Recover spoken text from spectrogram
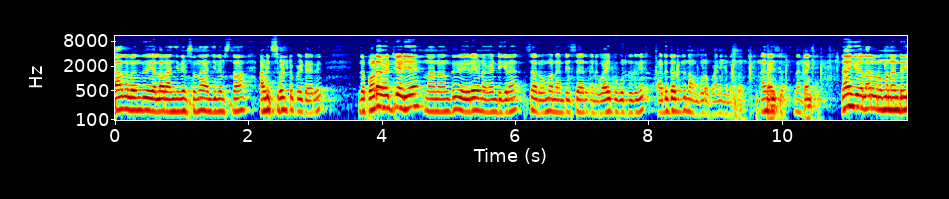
காதல் வந்து எல்லாரும் அஞ்சு நிமிஷம் தான் அஞ்சு நிமிஷம் தான் அப்படின்னு சொல்லிட்டு போயிட்டாரு. இந்த படம் வெற்றி அடைய நான் வந்து இறைவனை வேண்டிக்கிறேன். சார் ரொம்ப நன்றி சார். எனக்கு வாய்ப்பு கொடுத்ததுக்கு அடுத்தடுத்து நான் உங்க கூட பயணிக்கணும் சார். நன்றி சார். நன்றி. You. தேங்க்யூ எல்லாருக்கும் ரொம்ப நன்றி.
